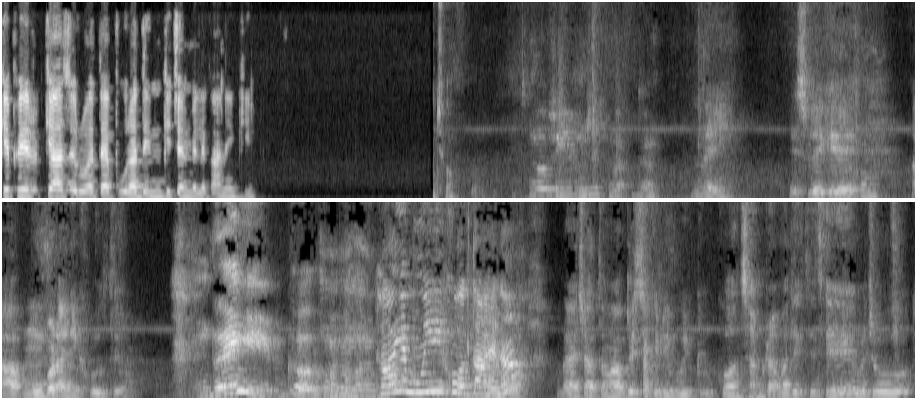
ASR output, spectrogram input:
कि फिर क्या ज़रूरत है पूरा दिन किचन में लगाने की। नहीं इसलिए कि आप मुँह बड़ा नहीं खोलते हो। हाँ ये मुँह ही नहीं खोलता है ना? मैं चाहता हूँ आप बेसिकली वो कौन सा हम ड्रामा देखते थे? वो जो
